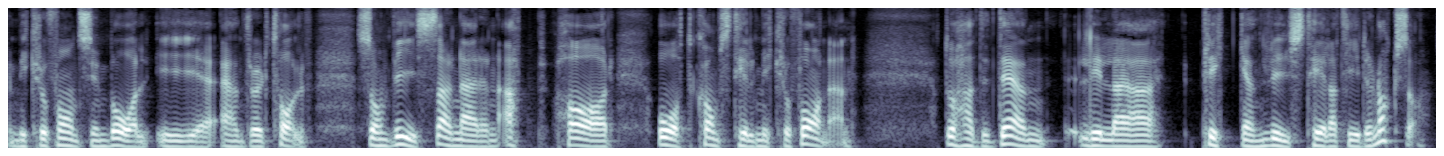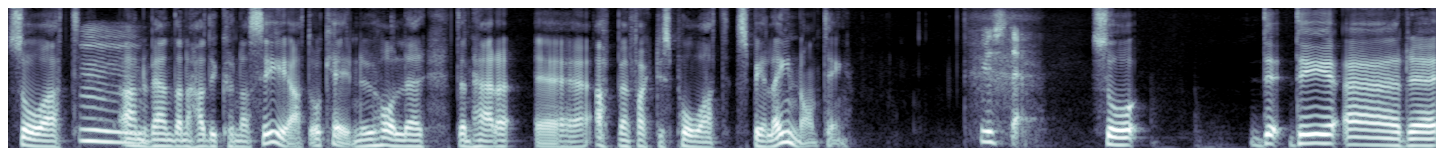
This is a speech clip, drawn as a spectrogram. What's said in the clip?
mikrofonsymbol i Android 12 som visar när en app har åtkomst till mikrofonen. Då hade den lilla pricken lyst hela tiden också. Så att mm. användarna hade kunnat se att okej, okay, nu håller den här eh, appen faktiskt på att spela in någonting. Just det. Så det, det, är eh,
